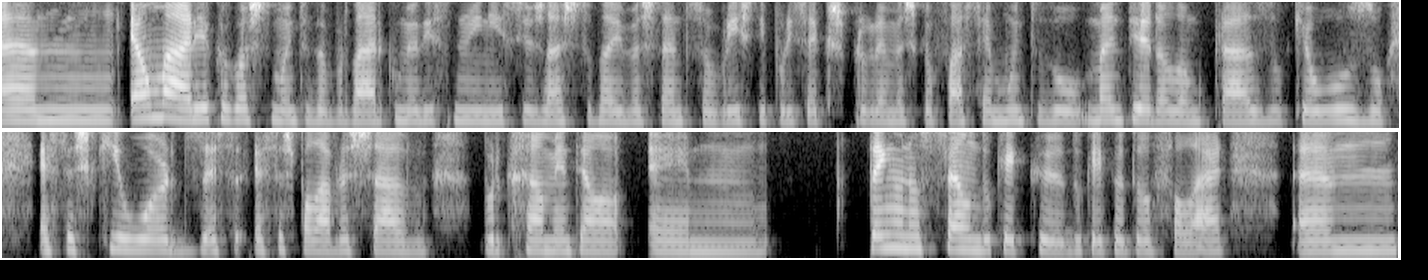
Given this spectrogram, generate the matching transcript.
Um, é uma área que eu gosto muito de abordar, como eu disse no início, já estudei bastante sobre isto e por isso é que os programas que eu faço é muito do manter a longo prazo, que eu uso essas keywords, essa, essas palavras-chave, porque realmente é, é, tenho noção do que é que, do que, é que eu estou a falar. Um,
